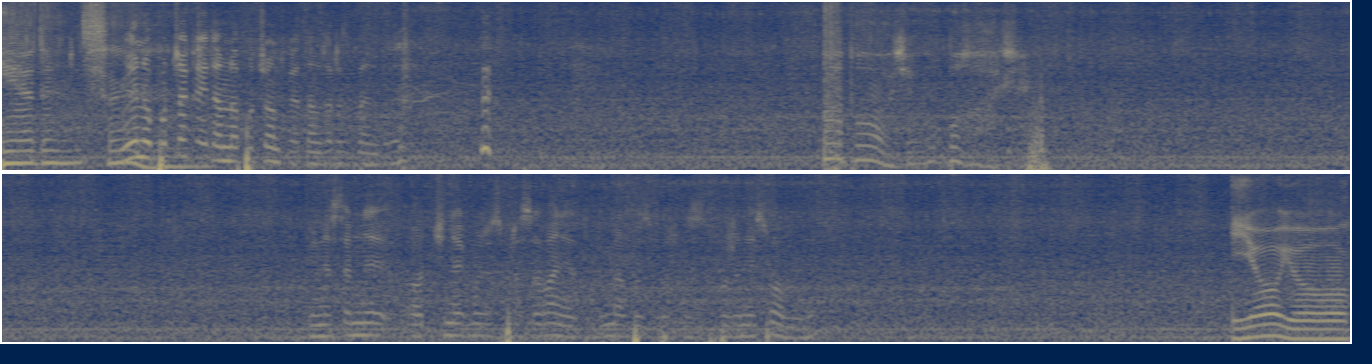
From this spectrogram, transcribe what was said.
Jeden sen. Nie no, poczekaj tam na początku, ja tam zaraz będę. O Boże, o Boże. I następny odcinek może z prasowania zrobimy, albo z- z stworzenia słomy, nie? Jojo.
